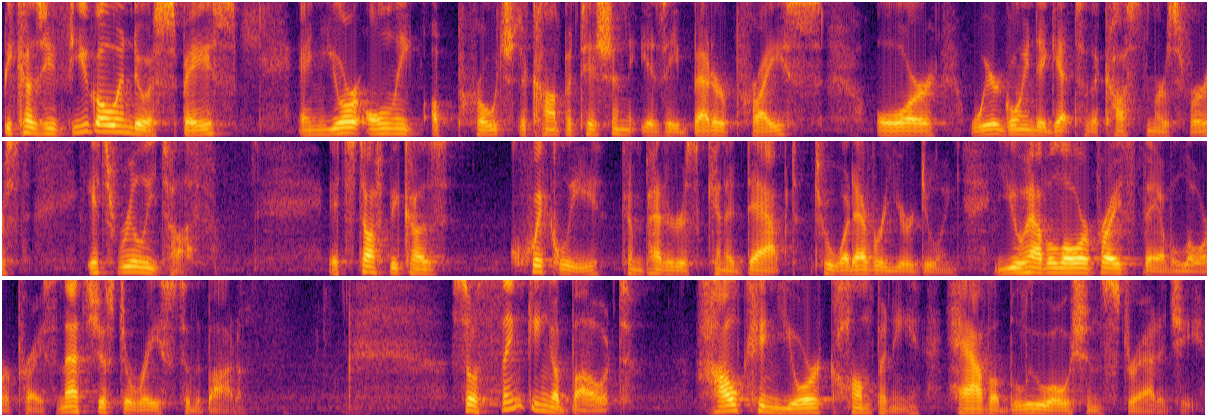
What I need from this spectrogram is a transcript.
Because if you go into a space and your only approach to competition is a better price or we're going to get to the customers first, it's really tough. It's tough because quickly competitors can adapt to whatever you're doing. You have a lower price, they have a lower price, and that's just a race to the bottom. So thinking about how can your company have a blue ocean strategy?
